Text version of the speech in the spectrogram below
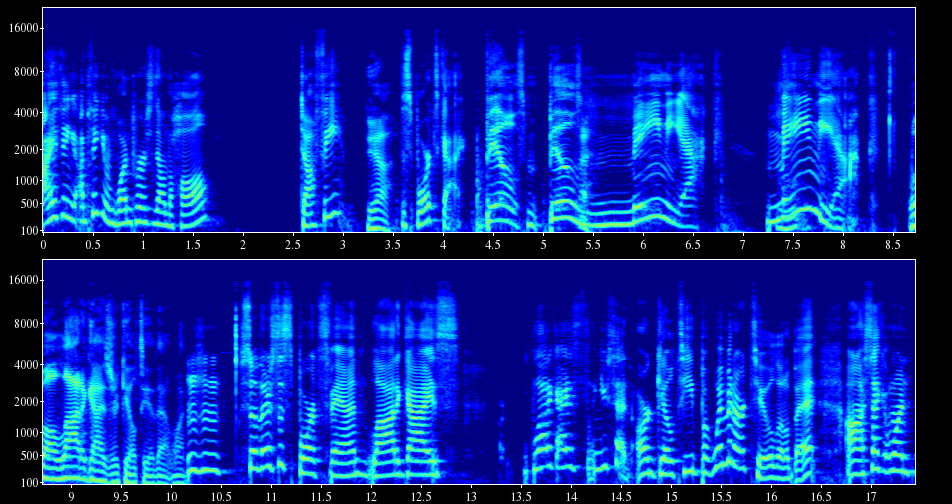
I think I'm thinking of one person down the hall, Duffy Yeah. the sports guy. Bill's Bill's maniac. Maniac. Well, a lot of guys are guilty of that one. Mm-hmm. So there's a sports fan. A lot of guys a lot of guys, like you said, are guilty, but women are too a little bit. Uh second one,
